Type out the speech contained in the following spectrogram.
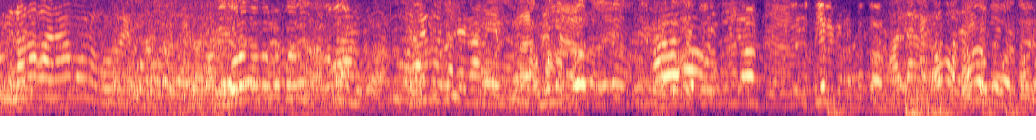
Si no lo ganamos, lo volvemos. Si no lo ganamos para adentro, lo vamos. Vamos la gobierno tiene que respetarlo. ¿Cómo va a ser?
